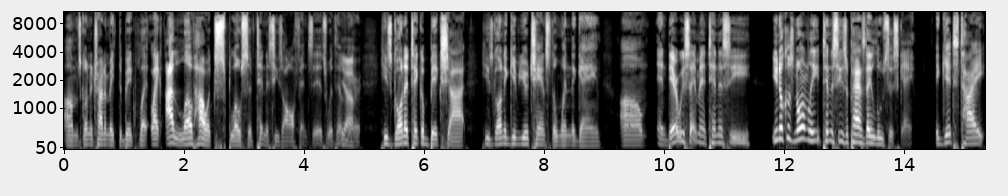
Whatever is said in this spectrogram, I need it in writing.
Um, is going to try to make the big play. Like I love how explosive Tennessee's offense is with him Yeah. there. He's going to take a big shot. He's going to give you a chance to win the game. Um, and dare we say, man, Tennessee, you know, because normally Tennessee's a pass, they lose this game. It gets tight.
